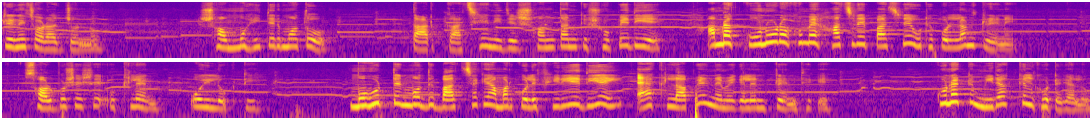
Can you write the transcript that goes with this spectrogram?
ট্রেনে চড়ার জন্য। সম্মোহিতের মতো তার কাছে নিজের সন্তানকে সঁপে দিয়ে আমরা কোনো রকমে হাঁচড়ে পাচড়ে উঠে পড়লাম ট্রেনে। সর্বশেষে উঠলেন ওই লোকটি। মুহূর্তের মধ্যে বাচ্চাকে আমার কোলে ফিরিয়ে দিয়েই এক লাফে নেমে গেলেন ট্রেন থেকে। কোনো একটা মিরাক্কেল ঘটে গেল।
